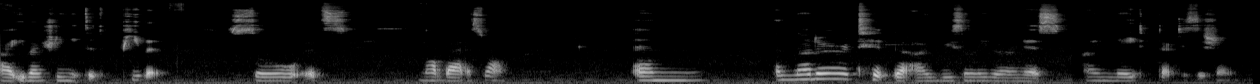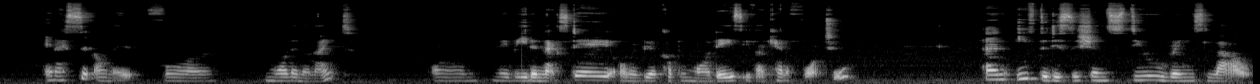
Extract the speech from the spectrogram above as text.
I eventually needed to pivot. So it's not bad as well. And another tip that I recently learned is I made that decision and I sit on it for more than a night, um, maybe the next day, or maybe a couple more days if I can afford to. And if the decision still rings loud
